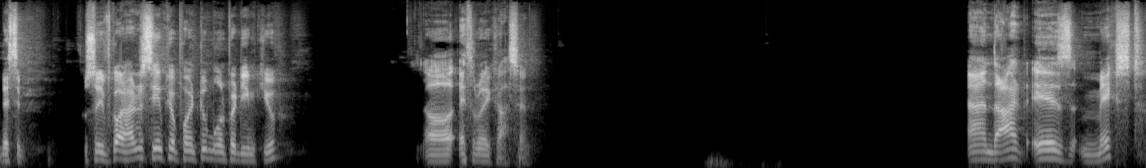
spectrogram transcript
decim. So you've got 100 cm cube, 0.2 mole per dm cube, uh, ethanoic acid. And that is mixed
